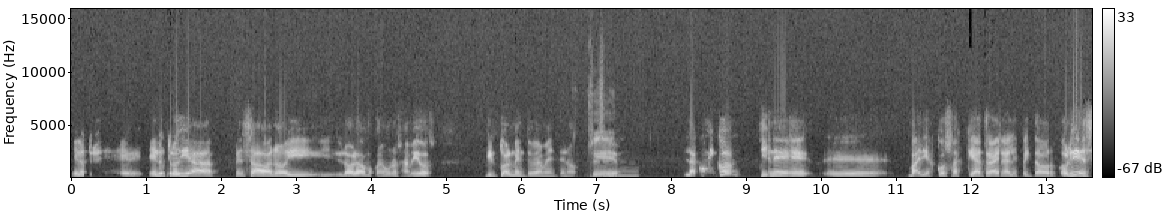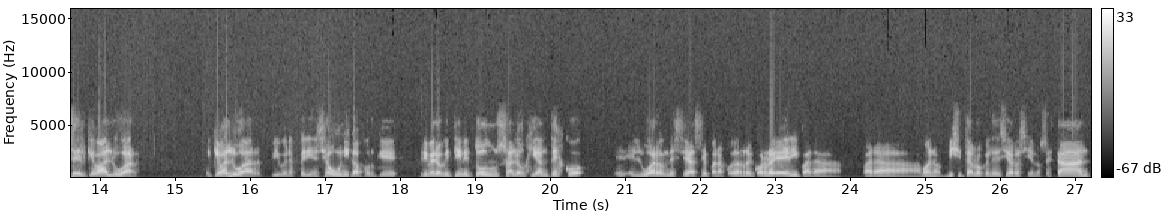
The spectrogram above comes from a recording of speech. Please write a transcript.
el otro, eh, el otro día pensaba, ¿no? Y, y lo hablábamos con algunos amigos, virtualmente, obviamente, ¿no? Sí, Eh, sí. La Comic Con tiene eh, varias cosas que atraen al espectador. Olvídense del que va al lugar. El que va al lugar vive una experiencia única porque primero que tiene todo un salón gigantesco, el, el lugar donde se hace para poder recorrer y para, para bueno, visitar lo que les decía recién, los stands,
